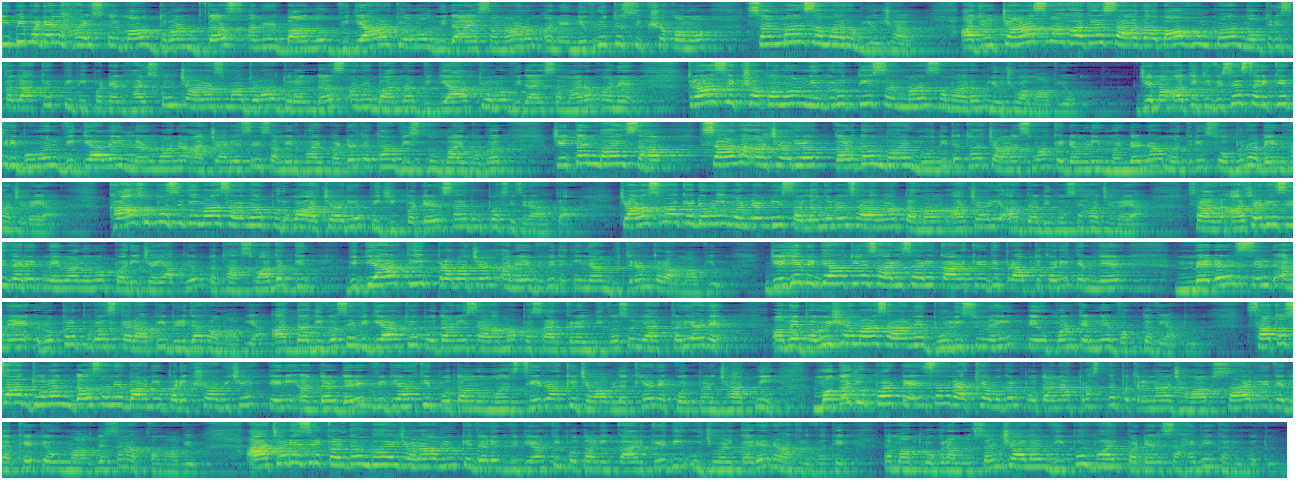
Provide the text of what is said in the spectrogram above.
PP Patel હાઈસ્કૂલમાં ધોરણ દસ અને બારનો વિદ્યાર્થીઓનો વિદાય સમારંભ અને નિવૃત્ત શિક્ષકોનો સન્માન સમારંભ યોજાયો. આજે ચાણસમા ખાતે સાદા બાહુલમાં નવત્રીસ કલાકે પીપી પટેલ હાઈસ્કૂલ ચાણસમા દ્વારા ધોરણ દસ અને બારના વિદ્યાર્થીઓનો વિદાય સમારંભ અને ત્રણ શિક્ષકોનો નિવૃત્તિ સન્માન સમારંભ યોજવામાં આવ્યો. જેમાં અતિથિ વિશેષ તરીકે ત્રિભુવન વિદ્યાલય લણવાના આચાર્ય શ્રી સમીરભાઈ પટેલ તથા વિષ્ણુભાઈ ભગત, ચેતનભાઈ શાહ, શાળાના આચાર્ય કરદમભાઈ મોદી તથા ચાણસમા કેળવણી મંડળના મંત્રી શોભનાબેન હાજર રહ્યા. ખાસ ઉપસ્થિતિમાં શાળાના પૂર્વ આચાર્ય પીજી પટેલ સાહેબ ઉપસ્થિત રહ્યા હતા. ચાણસમા કેળવણી મંડળની સંલગ્ન શાળાના તમામ આચાર્ય આજના દિવસે હાજર રહ્યા. શાળાના આચાર્ય શ્રી દરેક મહેમાનોનો પરિચય આપ્યો તથા સ્વાગત ગીત, વિદ્યાર્થી પ્રવચન અને વિવિધ ઇનામ વિતરણ કરવામાં આવ્યું. જે જે વિદ્યાર્થીઓએ સારી સારી કારકિર્દી પ્રાપ્ત કરી તેમને મેડલ શિલ્ડ અને રોકડ પુરસ્કાર આપી બિરદાવવામાં આવ્યા. આજના દિવસે વિદ્યાર્થીઓએ પોતાની શાળામાં પસાર કરેલ દિવસો યાદ કર્યા અને અમે ભવિષ્યમાં આ શાળાને ભૂલીશું નહીં તેવું પણ તેમને વક્તવ્ય આપ્યું. સાથોસાથ ધોરણ દસ અને બારની પરીક્ષા આવી છે. તેની અંદર દરેક વિદ્યાર્થી પોતાનું મન સ્થિર રાખી જવાબ લખે અને કોઈપણ જાતની મગજ ઉપર ટેન્શન રાખ્યા વગર પોતાના પ્રશ્નપત્રના જવાબ સારી રીતે લખે તેવું માર્ગદર્શન આપવામાં આવ્યું. આચાર્ય શ્રી કરદમભાઈએ જણાવ્યું કે દરેક વિદ્યાર્થી પોતાની કારકિર્દી ઉજ્જવળ કરે અને આગળ વધે. તમામ પ્રોગ્રામનું સંચાલન વિપુલભાઈ પટેલ સાહેબે કર્યું હતું.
